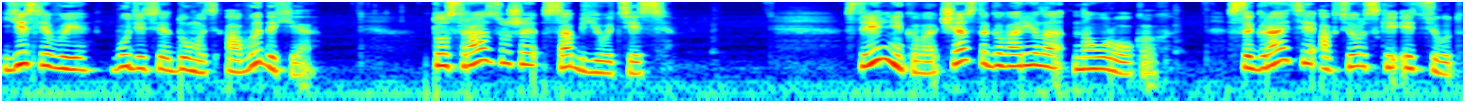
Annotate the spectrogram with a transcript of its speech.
Если вы будете думать о выдохе, то сразу же собьетесь. Стрельникова часто говорила на уроках «Сыграйте актерский этюд.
